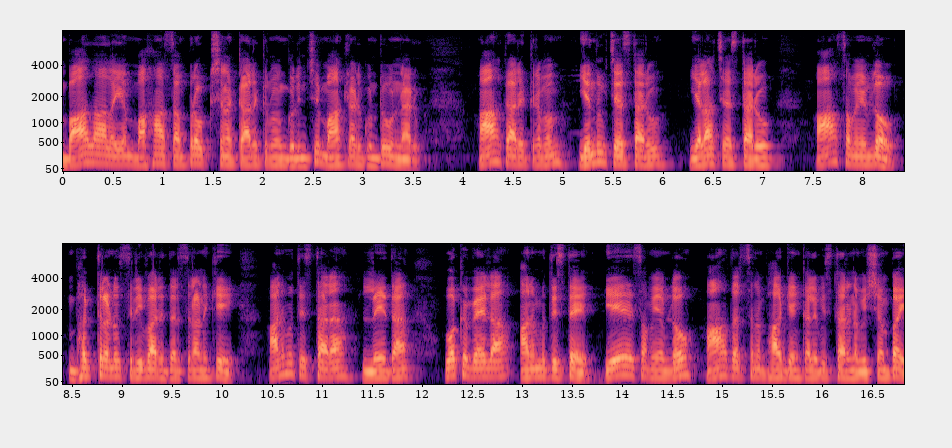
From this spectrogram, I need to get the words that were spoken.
బాలాలయం మహా సంప్రోక్షణ కార్యక్రమం గురించి మాట్లాడుకుంటూ ఉన్నారు. ఆ కార్యక్రమం ఎందుకు చేస్తారు? ఎలా చేస్తారు? ఆ సమయంలో భక్తులను శ్రీవారి దర్శనానికి అనుమతిస్తారా లేదా? ఒకవేళ అనుమతిస్తే ఏ ఏ సమయంలో ఆ దర్శన భాగ్యం కల్పిస్తారన్న విషయంపై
